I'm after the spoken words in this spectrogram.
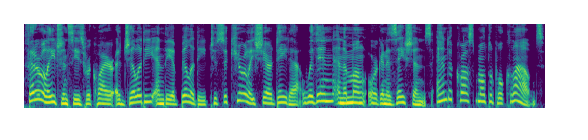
Federal agencies require agility and the ability to securely share data within and among organizations and across multiple clouds.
